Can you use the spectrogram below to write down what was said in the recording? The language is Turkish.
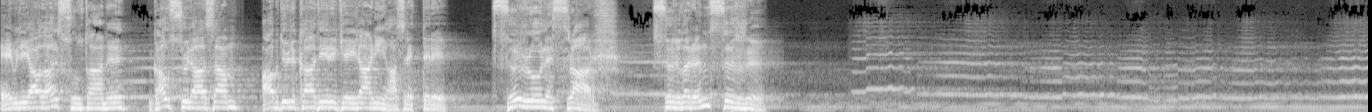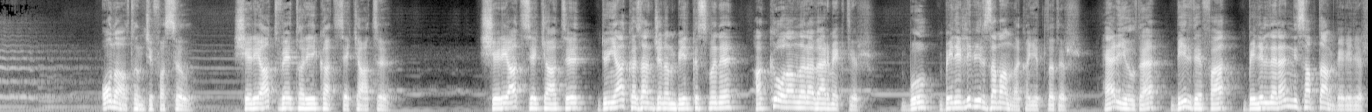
Evliyalar Sultanı Gavsül Azam Abdülkadir Geylani Hazretleri. Sırrul Esrar. Sırların Sırrı. 16. Fasıl. Şeriat ve Tarikat Zekatı. Şeriat zekatı, dünya kazancının bir kısmını hakkı olanlara vermektir. Bu belirli bir zamanla kayıtlıdır. Her yılda bir defa belirlenen nisaptan verilir.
